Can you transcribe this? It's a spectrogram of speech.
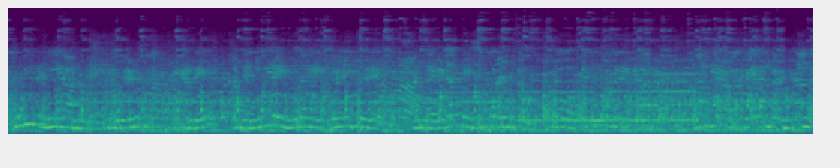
புனித நீரானது இதோ எடுத்து வரப்படுகிறது அந்த நீரை முதலில் தெளித்து அந்த இடத்தை சுத்தப்படுத்தி இதோ சென்று கொண்டிருக்கிறார்கள் மந்திர வேதங்கள் முழங்க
